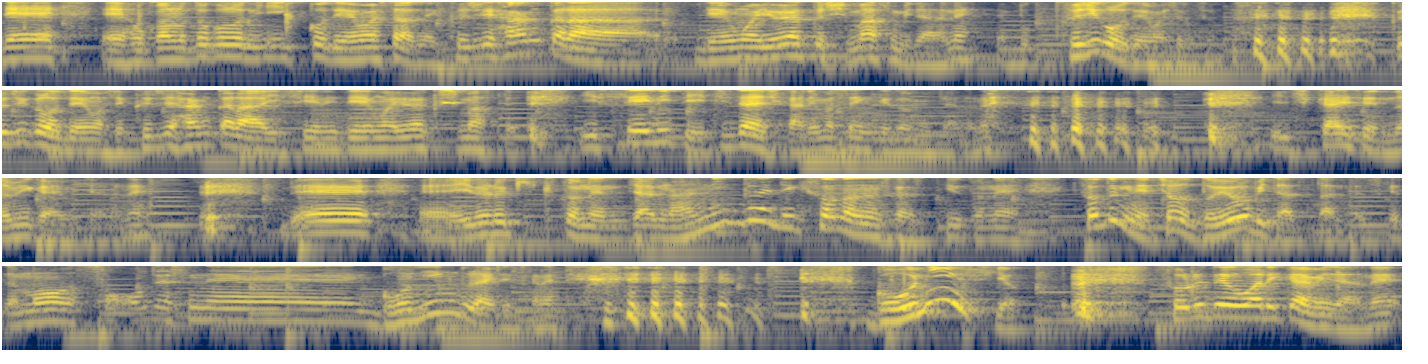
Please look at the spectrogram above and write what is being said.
で、えー、他のところに1個電話したらね、9時半から電話予約しますみたいなね、僕9時頃電話してるんですよ。9時頃電話して9時半から一斉に電話予約しますって、一斉にって1台しかありませんけど、みたいなね。1回戦飲み会みたいなね。で、えー、いろいろ聞くとね、じゃあ何人ぐらいできそうなんですかって言うとね、その時ね、ちょうど土曜日だったんですけども、そうですね、5人ぐらいですかね。5人っすよ。それで終わりかみたいなね。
